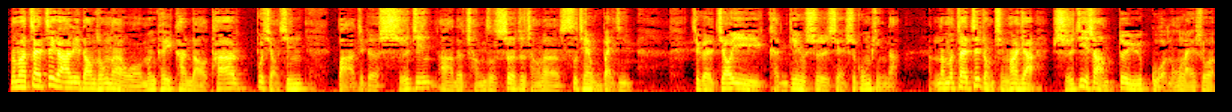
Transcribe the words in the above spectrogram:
那么，在这个案例当中呢，我们可以看到，他不小心把这个十斤啊的橙子设置成了四千五百斤。这个交易肯定是显示公平的。那么在这种情况下，实际上对于果农来说，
